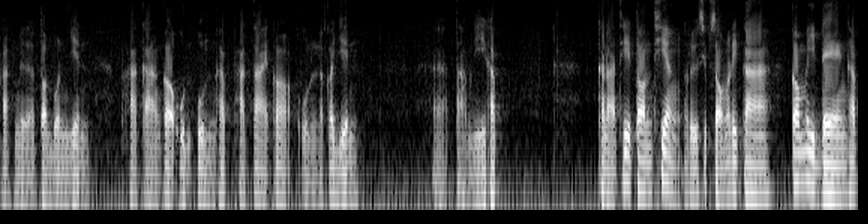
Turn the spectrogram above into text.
ภาคเหนือตอนบนเย็น ภาคกลางก็อุ่นๆครับ ภาคใต้ก็อุ่นแล้วก็เย็นตามนี้ครับ ขณะที่ตอนเที่ยงหรือ 12นาฬิกาก็ไม่แดงครับ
